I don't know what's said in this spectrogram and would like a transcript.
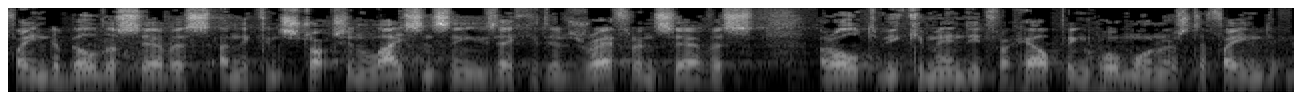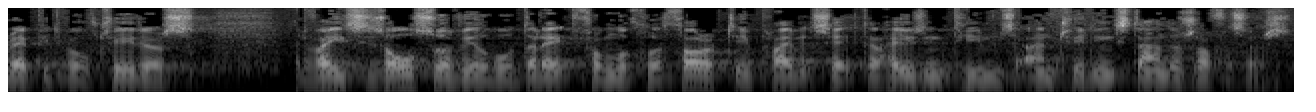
Find a Builder Service and the Construction Licensing Executives Reference Service are all to be commended for helping homeowners to find reputable traders. Advice is also available direct from local authority, private sector housing teams and trading standards officers.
